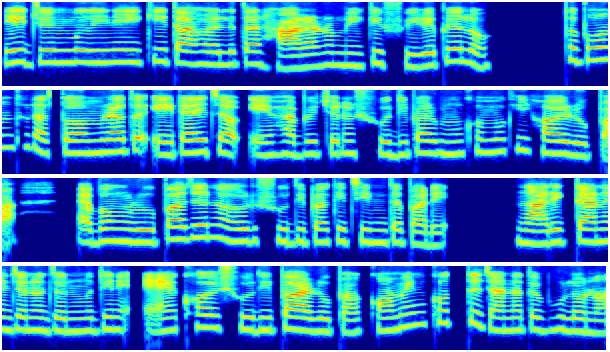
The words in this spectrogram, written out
এই জন্মদিনেই কি তাহলে তার হারানো মেয়েকে ফিরে পেল? তো বন্ধুরা, তোমরা তো এটাই চাও, এভাবে যেন সুদীপার মুখোমুখি হয় রূপা এবং রূপা যেন সুদীপাকে চিনতে পারে। নারীর টানে যেন জন্মদিনে এক হয় সুদীপা আর রূপা কমেন্ট করতে জানাতে ভুলো না।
